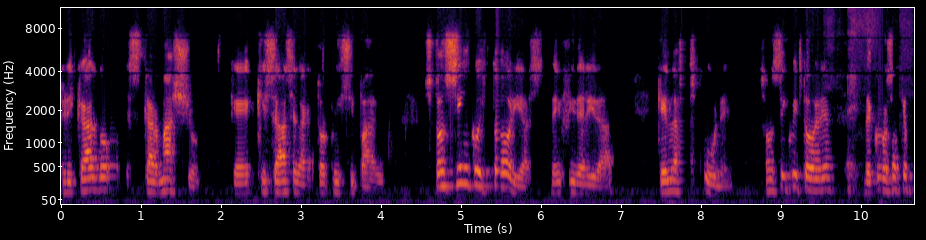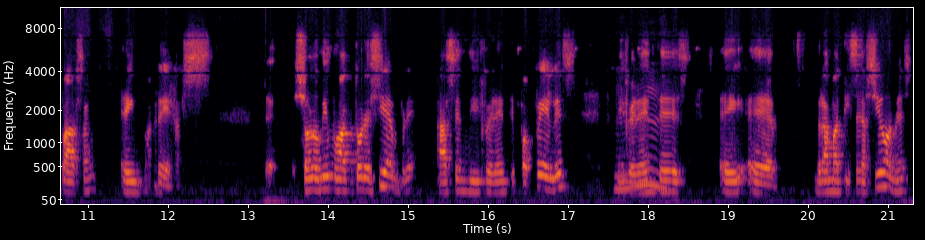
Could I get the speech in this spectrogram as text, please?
Ricardo Scarmaccio, que es quizás el actor principal. Son cinco historias de infidelidad que las unen. Son cinco historias de cosas que pasan en parejas. Eh, son los mismos actores siempre, hacen diferentes papeles, mm. diferentes eh, eh, dramatizaciones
